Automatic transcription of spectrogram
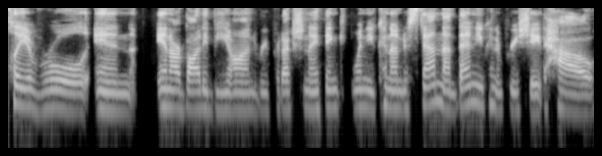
play a role in in our body beyond reproduction i think when you can understand that then you can appreciate how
